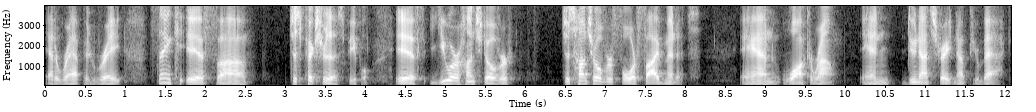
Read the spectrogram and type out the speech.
at a rapid rate. Think if, uh, just picture this, people. If you are hunched over, just hunch over for five minutes and walk around and do not straighten up your back.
